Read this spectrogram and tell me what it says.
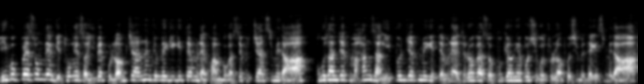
미국 배송된 기 통해서 200불 넘지 않는 금액이기 때문에 관부가세 붙지 않습니다. 993 제품은 항상 이쁜 제품이기 때문에 들어가서 구경해 보시고 둘러보시면 되겠습니다.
